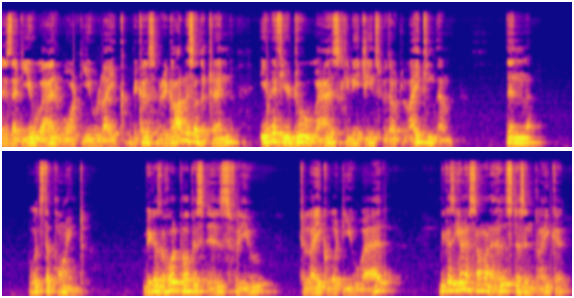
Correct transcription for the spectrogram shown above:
is that you wear what you like because regardless of the trend, even if you do wear skinny jeans without liking them, then what's the point? Because the whole purpose is for you to like what you wear. Because even if someone else doesn't like it,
